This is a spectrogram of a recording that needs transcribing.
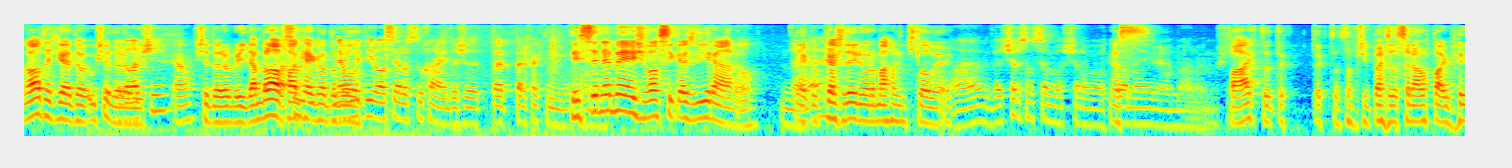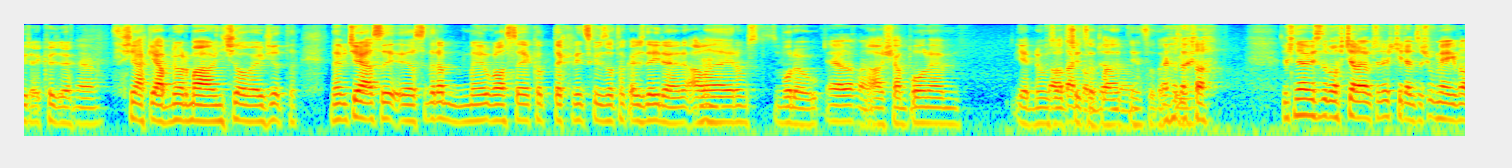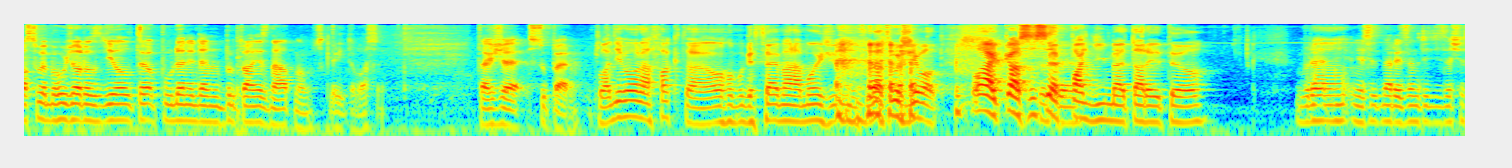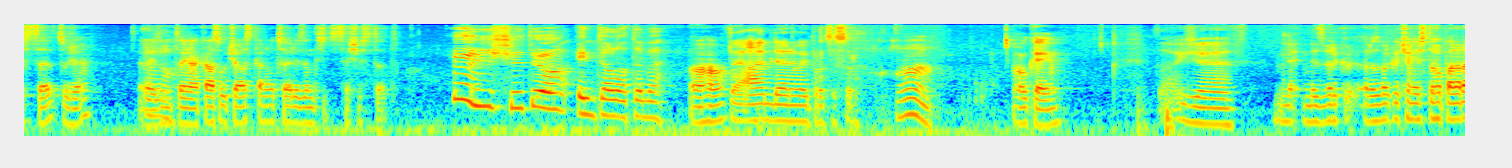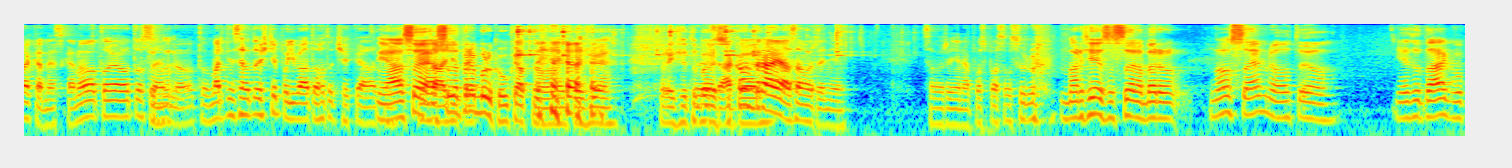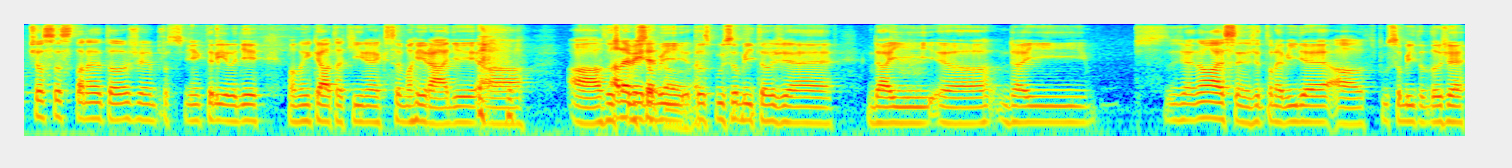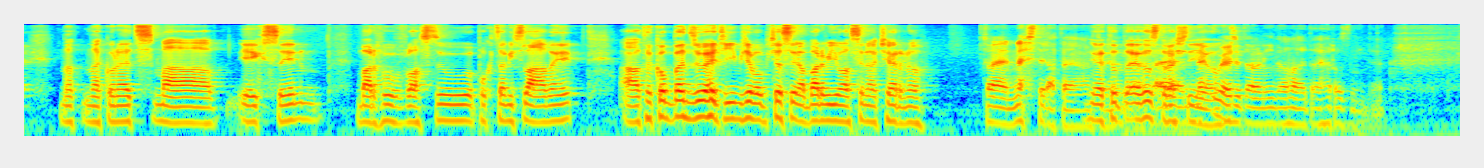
no, teďka je to, už je to Je to dobrý. lepší? Jo. Už je to dobrý, tam byla Já fakt jako to bylo. Vlasy rozsuchaný, takže to je perfektní. Ty si nemiješ vlasy každý ráno, Ne. jako každý normální člověk. Ale večer jsem se měl včera nebo odpoledne někde nebo nevím. Už. Fakt, to, tak, tak to v tom případě zase naopak bych řekl, že Jo. jsi nějaký abnormální člověk, že to, nevím, či já si, já si teda myju vlasy jako technicky za to každý den, ale Hmm. jenom s vodou Jo, takhle. a šampónem jednou No, za tak 30 obden, let, no. něco takového. Když nevím, jestli to bylo včera nebo předevčírem, což u mých vlasů je bohužel rozdíl to půl den, jeden brutálně znát, no, skvělý to vlasy. Takže super. Kladivo na fakta, jo, homge téma na můj život, na tvůj život. Lajka, co se fandíme tady, ty jo. Bude No. měsíc na Ryzen 3600, cože? Ryzen, No. to je nějaká součástka, no co je Ryzen 3600? Ježiši, ty jo, Intel na tebe. Aha. To je AMD nový procesor. Hmm. OK. Takže, Ne, nezvrk, rozvrkočený z toho pana Raka dneska. No to jo, to jsem, no. To, Martin se na to ještě podívá, toho to čeká. to- já se, já se teprve budu koukat, no, takže, takže to bude A super. kontra já samozřejmě. Samozřejmě na pospas osudu. Martin zase naber, no jsem, no, to jo. Je to tak, občas se stane to, že prostě některý lidi, maminka a tatínek se mají rádi a, a to, A způsobí, to. to způsobí to, že dají, uh, dají že no jasně, že to nevíde a způsobí to to, že na, nakonec má jejich syn barvu vlasů pochcaný slámy a to kompenzuje tím, že občas si nabarví vlasy na černo. To je nestydaté. Je to- je to strašný, je jo. neuvěřitelný tohle, to je hrozný. To je.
